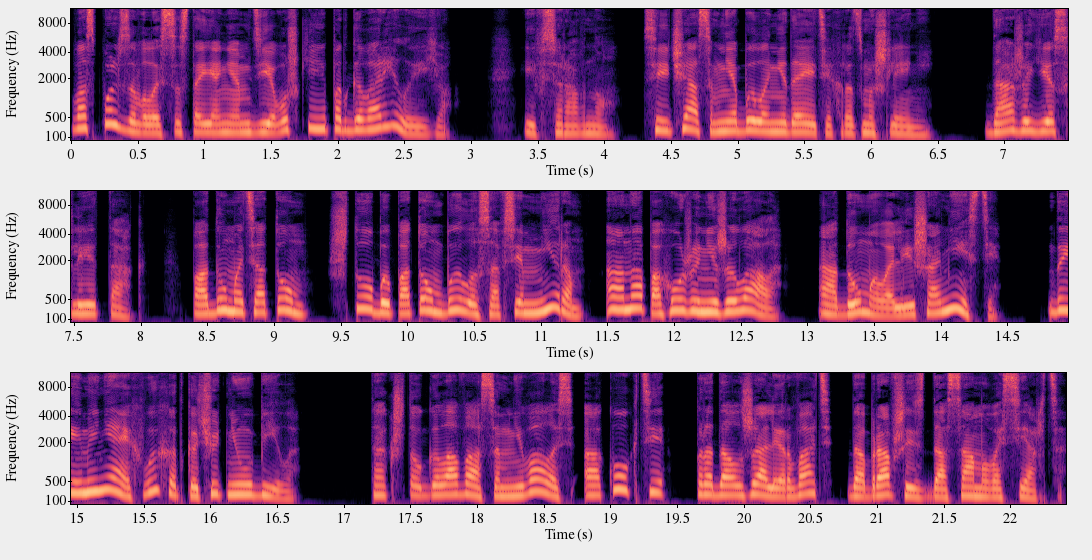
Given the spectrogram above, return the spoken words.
Воспользовалась состоянием девушки и подговорила ее. И все равно, сейчас мне было не до этих размышлений. Даже если и так, Подумать о том, что бы потом было со всем миром, она, похоже, не желала, а думала лишь о мести. Да и меня их выходка чуть не убила. Так что голова сомневалась, а когти продолжали рвать, добравшись до самого сердца.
